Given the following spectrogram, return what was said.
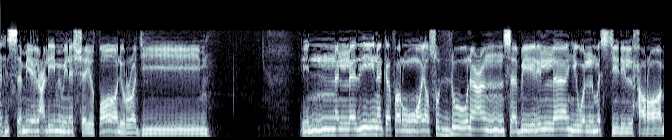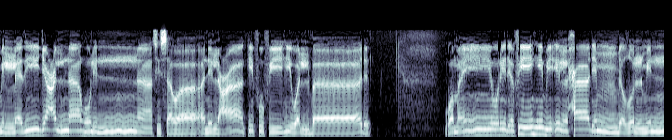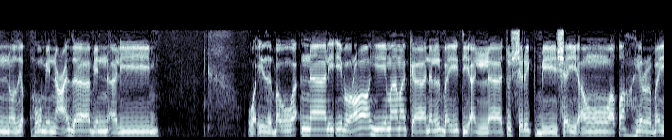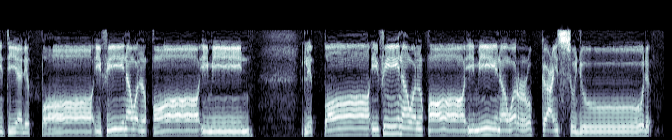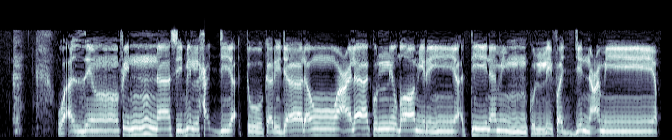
بالله السميع العليم من الشيطان الرجيم. إن الذين كفروا ويصدون عن سبيل الله والمسجد الحرام الذي جعلناه للناس سواء العاكف فيه والباد ومن يرد فيه بإلحاد بظلم نذقه من عذاب أليم. وإذ بوأنا لإبراهيم مكان البيت ألا تشرك بي شيئا وطهر بيتي للطائفين والقائمين للطائفين والقائمين والركع السجود وأذن في الناس بالحج يأتوك رجالا وعلى كل ضامر يأتين من كل فج عميق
